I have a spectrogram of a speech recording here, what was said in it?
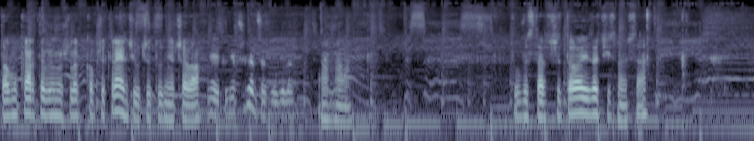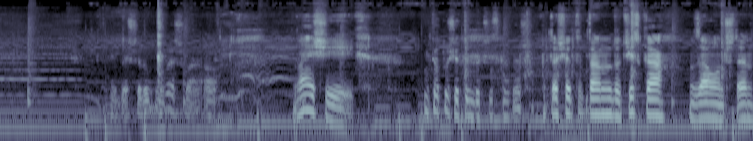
Tą kartę bym już lekko przykręcił, czy tu nie trzeba? Nie, tu nie przykręcasz w ogóle. Aha. Tu wystarczy to i zacisnąć, tak? Jakby jeszcze równo weszła. O. No i sik. I to tu się tym dociska, wiesz? To się tu tam dociska, załącz ten.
